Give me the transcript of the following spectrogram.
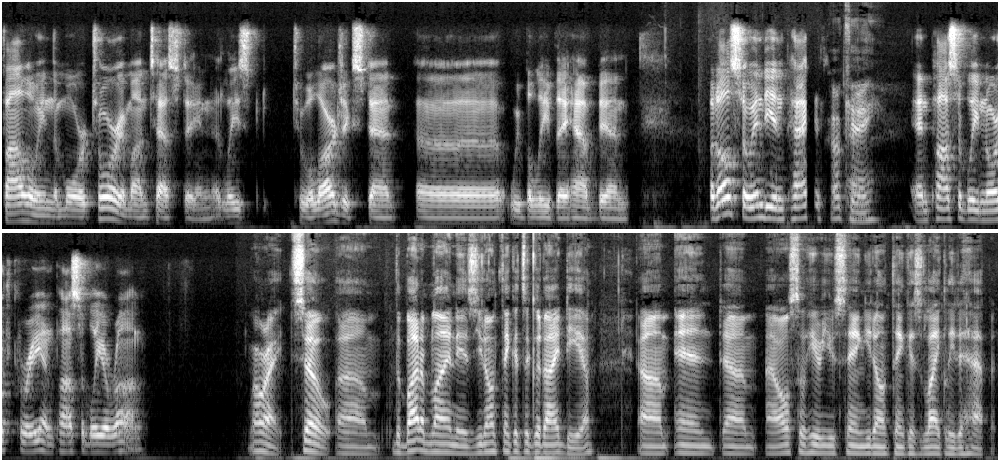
following the moratorium on testing, at least to a large extent, uh, we believe they have been but also India and Pakistan. Okay. And possibly North Korea and possibly Iran. All right. So um, the bottom line is you don't think it's a good idea. Um, and um, I also hear you saying you don't think it's likely to happen.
